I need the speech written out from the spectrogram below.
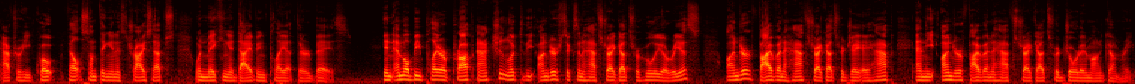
after he, quote, felt something in his triceps when making a diving play at third base. In MLB player prop action, look to the under 6.5 strikeouts for Julio Urias under five and a half strikeouts for J.A. Happ, and the under five and a half strikeouts for Jordan Montgomery.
